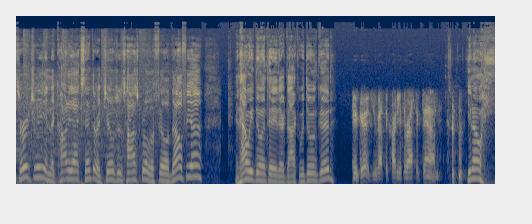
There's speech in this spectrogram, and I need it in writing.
Surgery in the Cardiac Center at Children's Hospital of Philadelphia. And how are we doing today there, Doctor? We're doing good? You're good. You got the cardiothoracic down. you know,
